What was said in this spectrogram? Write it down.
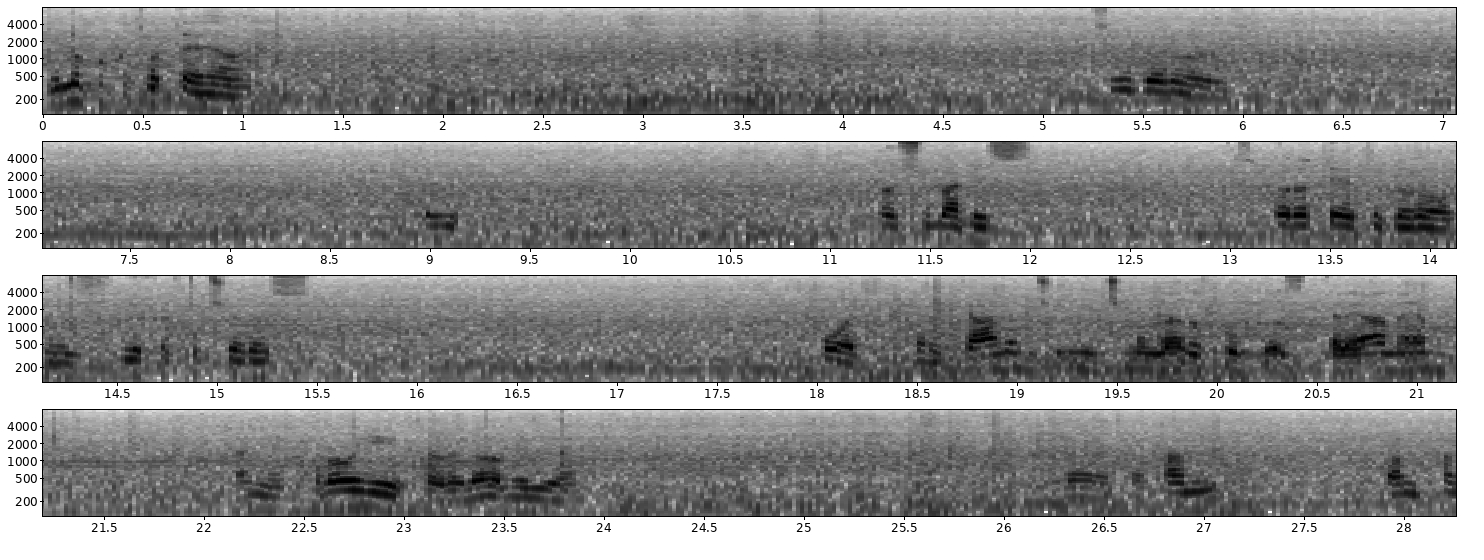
Кіно покототили. Всі дороги. Ось сюди десь скоротити дорогу, і з'їхати через Ось, перетянемо чи ні, чи ми зараз тут застрянемо. Та ні, проїхали, добре є. Там, там, там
